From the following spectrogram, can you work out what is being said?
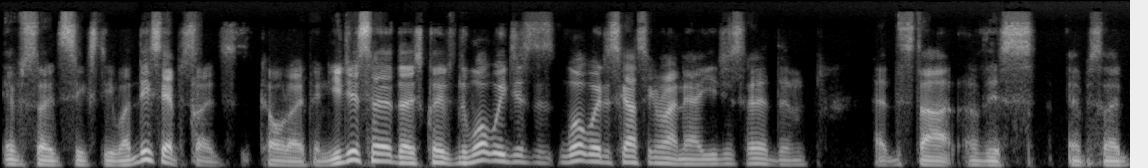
episode sixty-one. This episode's cold open. You just heard those clips. What we just what we're discussing right now, you just heard them at the start of this episode.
